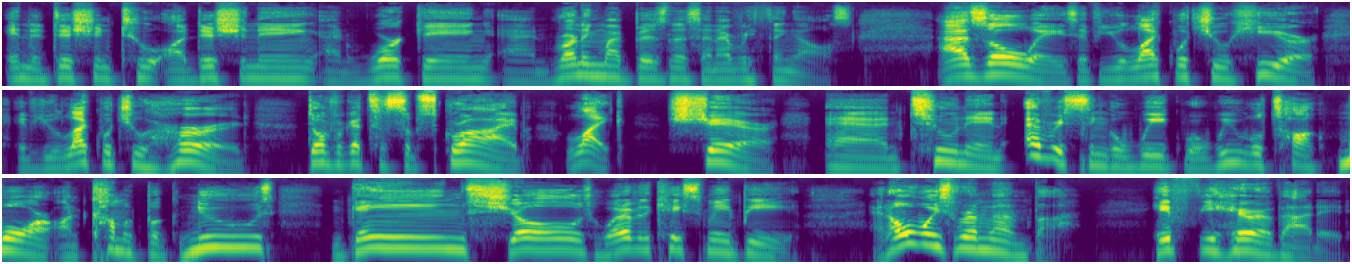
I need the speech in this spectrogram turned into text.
in addition to auditioning and working and running my business and everything else. As always, if you like what you hear, if you like what you heard, don't forget to subscribe, like, share, and tune in every single week where we will talk more on comic book news, games, shows, whatever the case may be. And always remember, if you hear about it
